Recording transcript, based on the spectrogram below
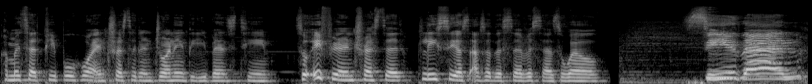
committed people who are interested in joining the events team. So if you're interested, please see us after the service as well. See you then!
